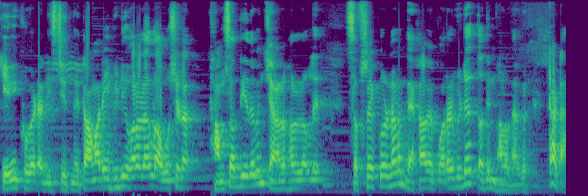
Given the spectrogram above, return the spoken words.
কেউই খুব একটা নিশ্চিত নই। তো আমার এই ভিডিও ভালো লাগলে অবশ্যই এটা থামস আপ দিয়ে দেবেন চ্যানেল ভালো লাগলে সাবস্ক্রাইব করে নেবেন। দেখা হবে পরের ভিডিও ততদিন ভালো থাকবেন। টাটা!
